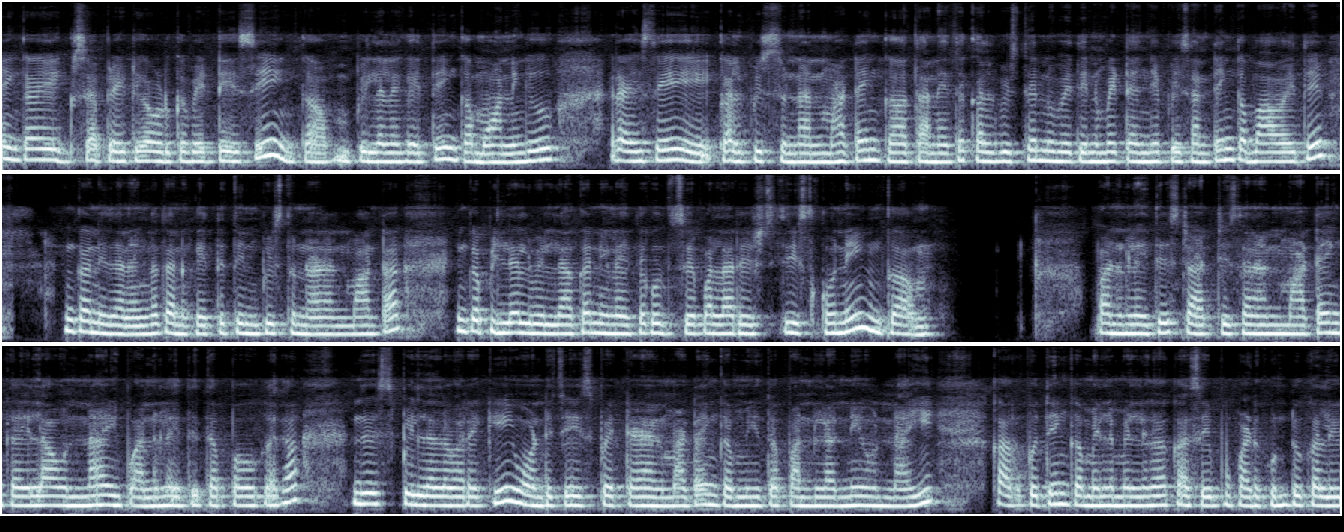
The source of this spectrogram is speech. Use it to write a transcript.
ఇంకా ఎగ్ సపరేట్గా ఉడకబెట్టేసి ఇంకా పిల్లలకైతే ఇంకా మార్నింగ్ రైసే కల్పిస్తున్నాను అనమాట ఇంకా తనైతే కల్పిస్తే నువ్వే తినబెట్టని చెప్పేసి అంటే ఇంకా బావ అయితే ఇంకా నిదానంగా తనకైతే తినిపిస్తున్నాడు అనమాట ఇంకా పిల్లలు వెళ్ళాక నేనైతే కొద్దిసేపు అలా రెస్ట్ తీసుకొని ఇంకా పనులైతే స్టార్ట్ చేశానమాట ఇంకా ఇలా ఉన్నా ఈ పనులు అయితే తప్పవు కదా. జస్ట్ పిల్లల వరకు వంట చేసి పెట్టానమాట ఇంకా మిగతా పనులన్నీ ఉన్నాయి. కాకపోతే ఇంకా మెల్లమెల్లగా కాసేపు పడుకుంటూ కలి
